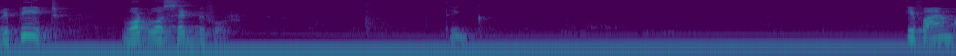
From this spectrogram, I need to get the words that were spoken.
repeat what was said before. Think. If I am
